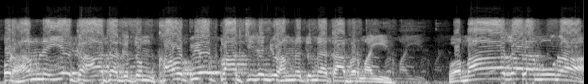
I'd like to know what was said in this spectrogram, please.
اور ہم نے یہ کہا تھا کہ تم کھاؤ، پیو پاک چیزیں جو ہم نے تمہیں عطا فرمائی ہیں۔ وما ظلمونا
